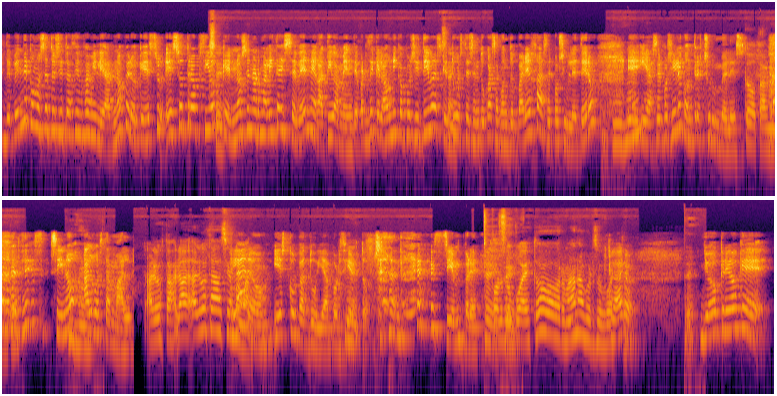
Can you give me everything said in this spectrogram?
Depende cómo sea tu situación familiar, ¿no? Pero que es, es otra opción Sí. que no se normaliza y se ve negativamente. Parece que la única positiva es que Sí. tú estés en tu casa con tu pareja, a ser posible hetero, eh, y a ser posible con tres churumbeles. Totalmente. Si no, algo está mal. Algo, estás, algo estás haciendo Claro, mal. y es culpa tuya, por cierto. O sea, Siempre. Sí, Por sí. supuesto, hermana, por supuesto. Claro. Sí. Yo creo que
